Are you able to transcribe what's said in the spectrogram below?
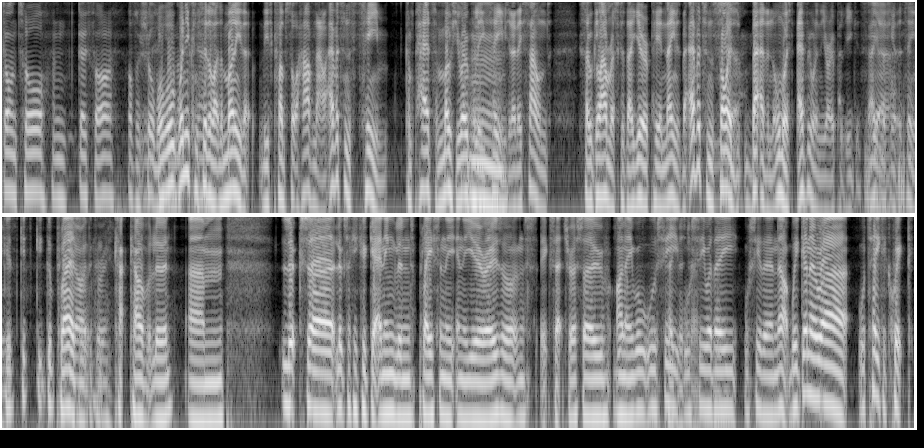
go on tour and go far. Oh, for We'll sure. thinking Well, when you yeah. consider like the money that these clubs sort of have now, Everton's team compared to most Europa League Mm. teams, you know, they sound so glamorous because they're European names, but Everton's side's Yeah. better than almost everyone in the Europa League. It's Yeah. looking at the teams. good, good, good, good players. Yeah, I'd agree. Ca- Calvert Lewin. Um, looks uh, looks like he could get an England place in the in the Euros or etc. So I Yeah. know we'll, we'll see we'll see chances, where they we'll see where they end up. We're gonna uh, we'll take a quick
